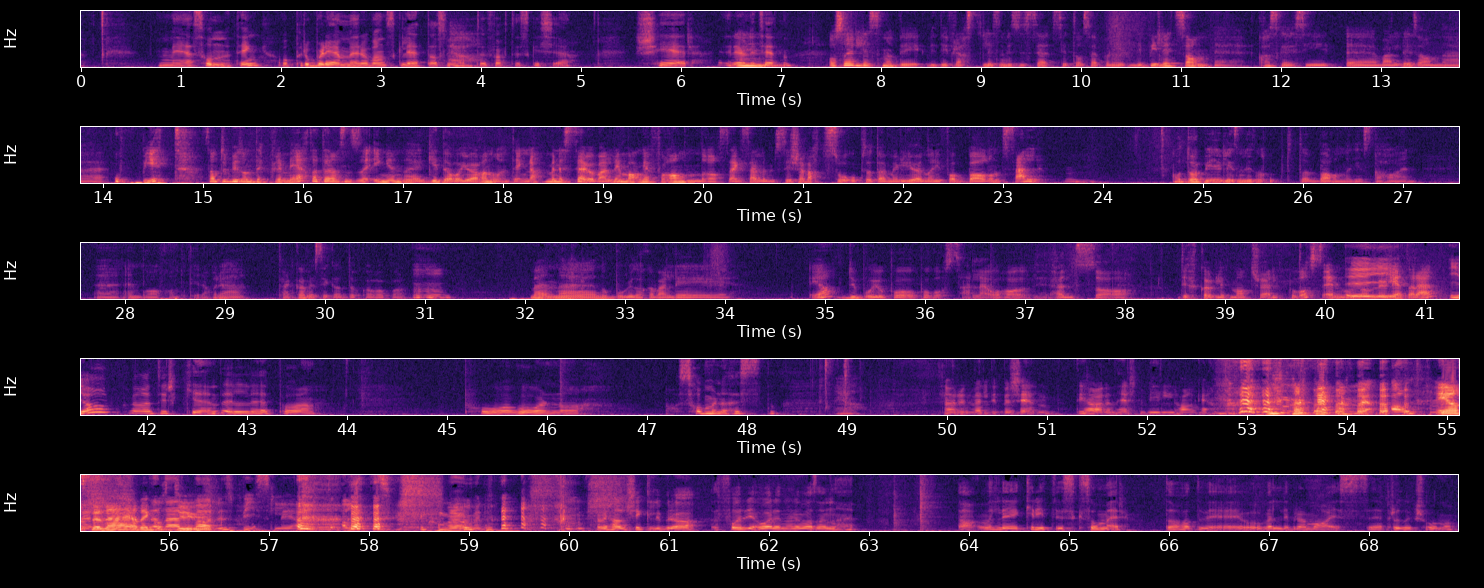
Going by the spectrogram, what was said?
med sånne ting. Og problemer og vanskeligheter, sånn Ja. at det faktisk ikke skjer i realiteten. Og så er det litt sånn at vi, de fleste, liksom, hvis du sitter og ser på nyhetene, de blir litt sånn eh, Hva skal jeg si eh, Veldig sånn eh, oppgitt. Sant? Du blir sånn deprimert at det er nesten at ingen eh, gidder å gjøre noen ting. Da. Men jeg ser jo veldig mange forandrer seg, selv om de ikke har vært så opptatt av miljøet når de får barn selv. Og da blir de liksom litt sånn opptatt av barn når de skal ha en, eh, en bra framtid. Og det tenker vi sikkert dere òg på. Mm. Men eh, nå bor jo dere veldig Ja, du bor jo på, på Voss heller og har høns og Dyrker du litt mat sjøl på Voss? Er det noen Eh, muligheter der? Ja, jeg dyrker en del eh, på, på våren og, sommeren og høsten. Ja. Er hun veldig beskjeden? De har en helt vill hage. med alt mulig. Ja, så det, ja, det er Den godt er bare spiselig. Alt, alt du kommer over. Og vi hadde skikkelig bra forrige året når det var sånn ja, veldig kritisk sommer. Da hadde vi jo veldig bra maisproduksjon òg.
